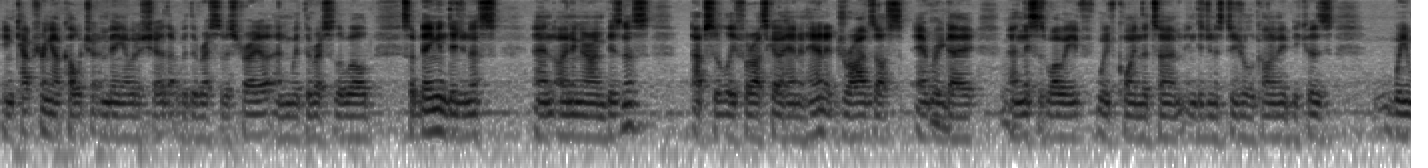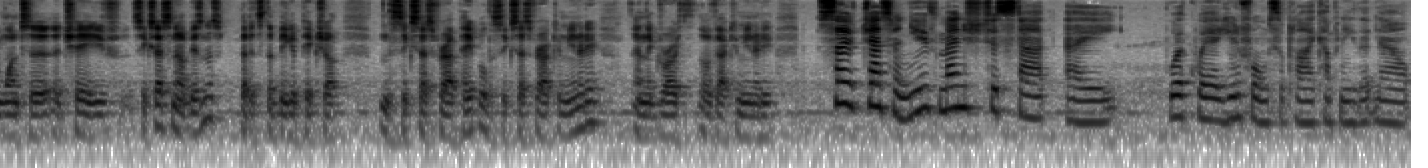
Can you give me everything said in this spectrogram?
in capturing our culture and being able to share that with the rest of Australia and with the rest of the world. So being Indigenous and owning our own business absolutely for us go hand in hand. It drives us every mm. day, and this is why we've we've coined the term Indigenous digital economy because we want to achieve success in our business, but it's the bigger picture, the success for our people, the success for our community, and the growth of our community. So, Jasmin, you've managed to start a workwear uniform supply company that now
